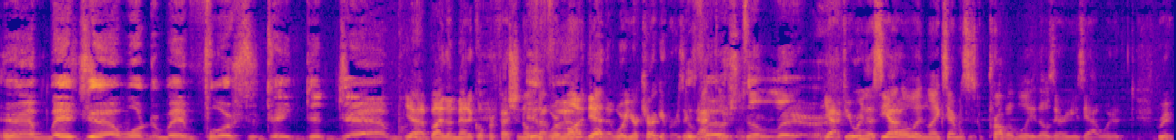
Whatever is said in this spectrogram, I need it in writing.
and I bet you I would have been forced to take the jab yeah, by the medical professionals If that were, I- mon- yeah, that were your caregivers, if I exactly. still there. Yeah, if you were in the Seattle and like San Francisco, probably those areas, yeah, would have re-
